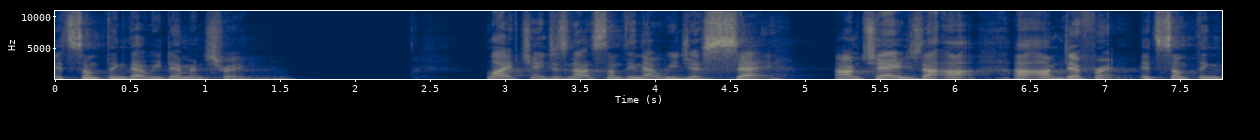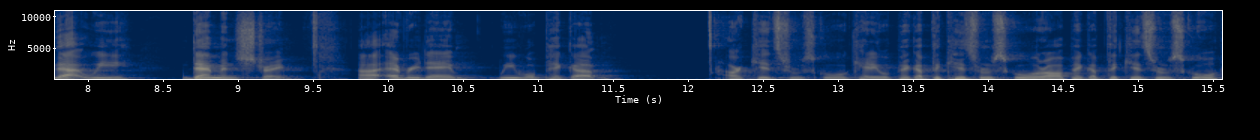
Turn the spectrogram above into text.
it's something that we demonstrate. Life change is not something that we just say. I'm changed. I, am different. It's something that we demonstrate. Uh, every day we will pick up our kids from school. Katie will pick up the kids from school, or I'll pick up the kids from school,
